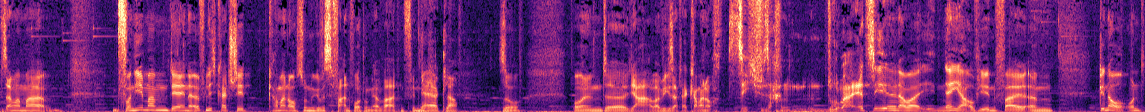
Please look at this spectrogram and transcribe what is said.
sagen wir mal, von jemandem, der in der Öffentlichkeit steht, kann man auch so eine gewisse Verantwortung erwarten, finde Ja, ich. ja, klar. So. Und äh, ja, aber wie gesagt, da kann man auch sich Sachen drüber erzählen, aber naja, auf jeden Fall. Ähm, genau, und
